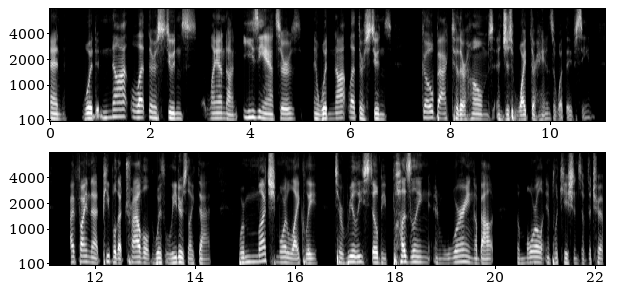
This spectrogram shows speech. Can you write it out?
And would not let their students land on easy answers and would not let their students go back to their homes and just wipe their hands of what they've seen. I find that people that traveled with leaders like that were much more likely to really still be puzzling and worrying about the moral implications of the trip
